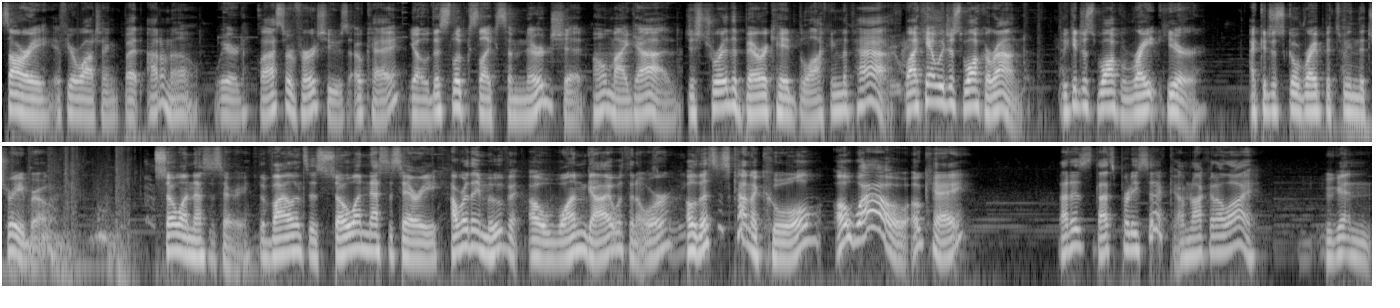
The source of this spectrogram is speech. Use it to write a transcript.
Sorry if you're watching, but I don't know. Weird. Class or virtues. Okay. Yo, this looks like some nerd shit. Oh my god. Destroy the barricade blocking the path. Why can't we just walk around? We could just walk right here. I could just go right between the tree, bro. So unnecessary. The violence is so unnecessary. How are they moving? Oh, one guy with an oar? Oh, this is kind of cool. Oh, wow. Okay. That is, that's pretty sick. I'm not gonna lie. You're getting,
